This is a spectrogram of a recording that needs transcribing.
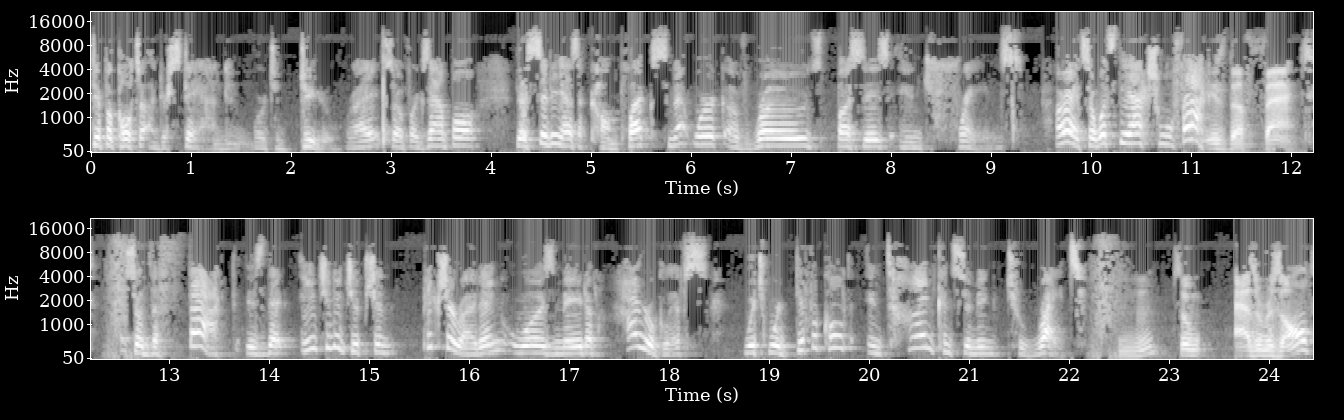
difficult to understand or to do, right? So, for example, the city has a complex network of roads, buses, and trains. All right, so what's the actual fact? Is the fact. So, the fact is that ancient Egyptian picture writing was made of hieroglyphs, which were difficult and time consuming to write. Mm -hmm. So, as a result,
